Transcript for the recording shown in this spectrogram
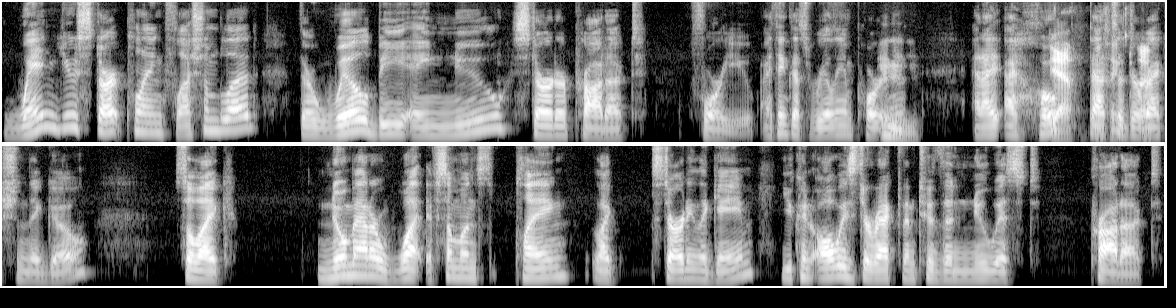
when you start playing Flesh and Blood, there will be a new starter product for you. I think that's really important, and I, I hope Yeah, that's the think so. direction they go. So like, no matter what, if someone's playing like starting the game, you can always direct them to the newest product,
